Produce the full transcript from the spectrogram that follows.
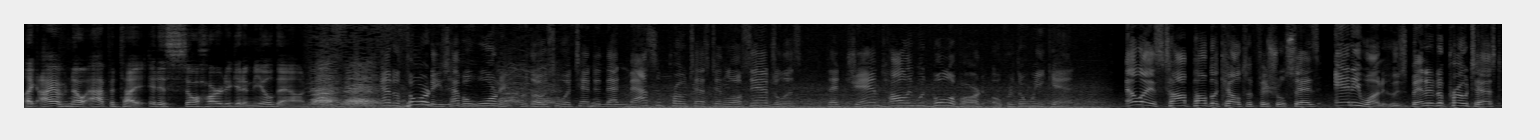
like I have no appetite. It is so hard to get a meal down. And authorities have a warning for those who attended that massive protest in Los Angeles that jammed Hollywood Boulevard over the weekend. LA's top public health official says anyone who's been at a protest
